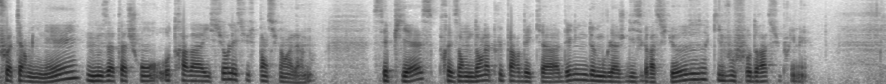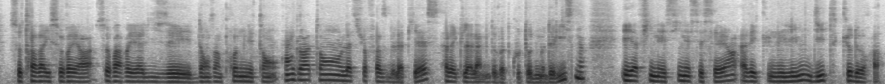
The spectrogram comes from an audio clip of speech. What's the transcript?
Fois terminé, nous attacherons au travail sur les suspensions à lame. Ces pièces présentent dans la plupart des cas des lignes de moulage disgracieuses qu'il vous faudra supprimer. Ce travail sera, sera, réalisé dans un premier temps en grattant la surface de la pièce avec la lame de votre couteau de modélisme et affiné si nécessaire avec une lime dite queue de rat.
